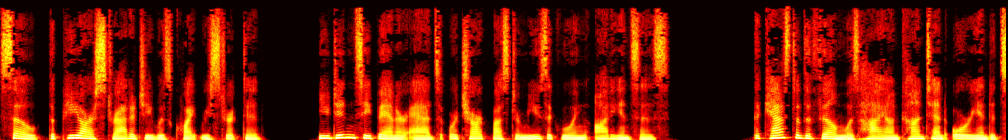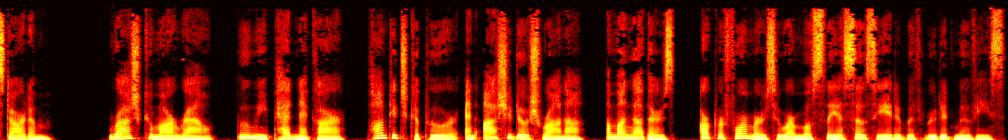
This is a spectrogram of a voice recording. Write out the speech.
So, the PR strategy was quite restricted. You didn't see banner ads or chartbuster music wooing audiences. The cast of the film was high on content oriented stardom. Rajkumar Rao, Bhumi Pednekar, Pankaj Kapoor, and Ashutosh Rana, among others, are performers who are mostly associated with rooted movies.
